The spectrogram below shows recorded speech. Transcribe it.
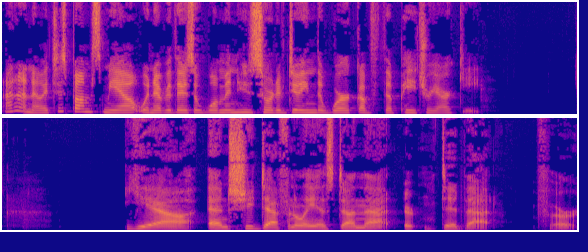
I don't know. It just bumps me out whenever there's a woman who's sort of doing the work of the patriarchy. Yeah, and she definitely has done that. Or did that for.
